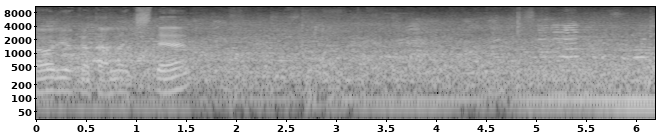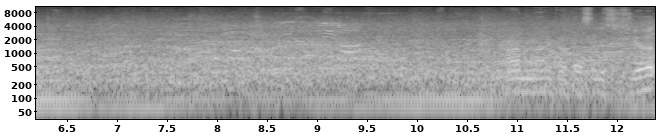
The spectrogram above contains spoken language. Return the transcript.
Doğruyor Katar'la ikisi de. Anlar kafasını süzüyor.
